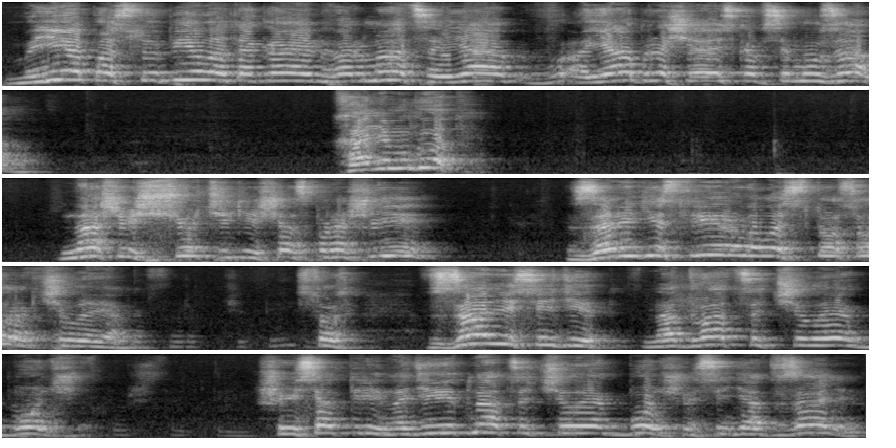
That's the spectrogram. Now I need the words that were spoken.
Мне поступила такая информация, я, я обращаюсь ко всему залу. Халимгот, наши счетчики сейчас прошли, зарегистрировалось 140 человек. 100, В зале сидит на 20 человек больше. 63, на 19 человек больше сидят в зале.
